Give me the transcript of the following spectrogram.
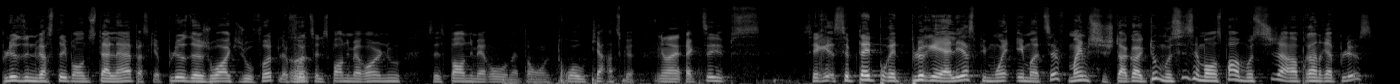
plus d'universités ont du talent parce qu'il y a plus de joueurs qui jouent au foot. Le foot, c'est le sport numéro un. Nous, c'est le sport numéro, mettons, 3 ou 4 en tout cas. Fait que, tu sais, pss, c'est peut-être pour être plus réaliste puis moins émotif. Même si je suis d'accord avec toi, moi aussi, c'est mon sport. Moi aussi, j'en prendrais plus.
